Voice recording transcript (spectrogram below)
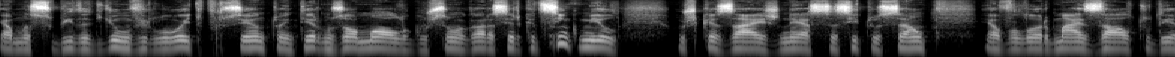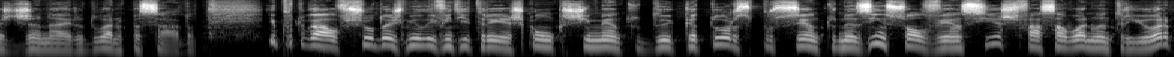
É uma subida de 1,8% em termos homólogos. São agora cerca de 5 mil os casais nessa situação. É o valor mais mais alto desde janeiro do ano passado. E Portugal fechou 2023 com um crescimento de 14% nas insolvências face ao ano anterior.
